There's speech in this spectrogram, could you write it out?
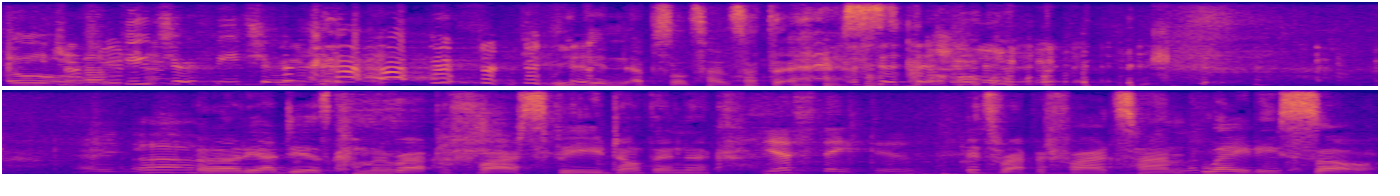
Feature, A future feature. we getting episode titles at the ass. Let's go. Uh, the ideas come in rapid fire speed, don't they, Nick? Yes, they do. It's rapid fire time. Ladies, so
